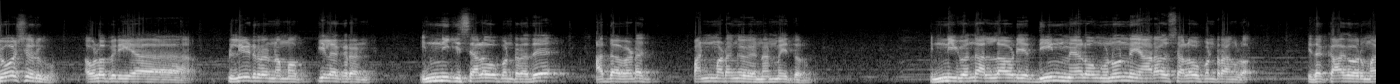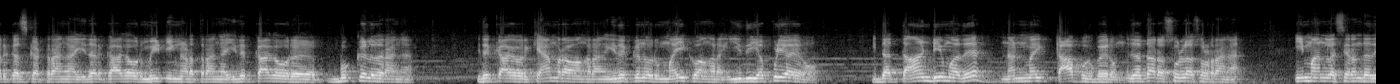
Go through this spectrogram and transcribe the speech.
ஜோஷ் இருக்கும். அவ்வளோ பெரிய லீடரை நம்ம கீழே இருக்கிற இன்றைக்கி செலவு பண்ணுறது அதை விட பன்மடங்கு நன்மை தரும். இன்றைக்கி வந்து அல்லாவுடைய தீன் மேலோங்கணும்னு யாராவது செலவு பண்ணுறாங்களோ இதற்காக ஒரு மர்க்கஸ் கட்டுறாங்க இதற்காக ஒரு மீட்டிங் நடத்துகிறாங்க இதற்காக ஒரு புக் எழுதுறாங்க இதற்காக ஒரு கேமரா வாங்குறாங்க இதுக்குன்னு ஒரு மைக் வாங்குறாங்க. இது எப்படி ஆயிரும்? இதை தாண்டியும் அது நன்மை டாப்புக்கு போயிடும் இதை தான் ரசூல்லா சொல்கிறாங்க ஈமானில் சிறந்தது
